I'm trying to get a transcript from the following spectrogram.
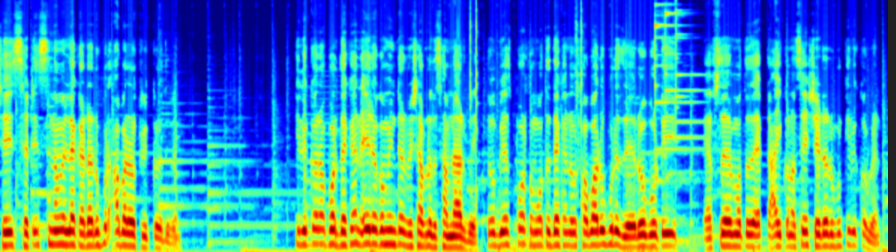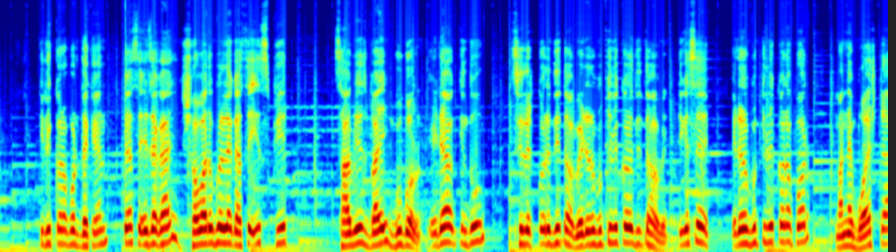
সেই সেটিংস নামের লেখাটার উপর আবারও ক্লিক করে দেবেন। ক্লিক করার পর দেখেন এইরকম ইন্টারফেস আপনাদের সামনে আসবে। তো বেশ প্রথমত দেখেন সবার উপরে যে রোবটি অ্যাপসের মতো একটা আইকন আছে, সেটার উপর ক্লিক করবেন। ক্লিক করার পর দেখেন ঠিক আছে এই জায়গায় সবার উপরে লেখা আছে স্পিড সার্ভিস বাই গুগল এটা কিন্তু সিলেক্ট করে দিতে হবে, এটার উপর ক্লিক করে দিতে হবে, ঠিক আছে? এটার উপর ক্লিক করার পর মানে বয়সটা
